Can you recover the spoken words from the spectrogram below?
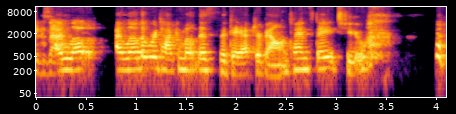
exactly. i love i love that we're talking about this the day after valentine's day too.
